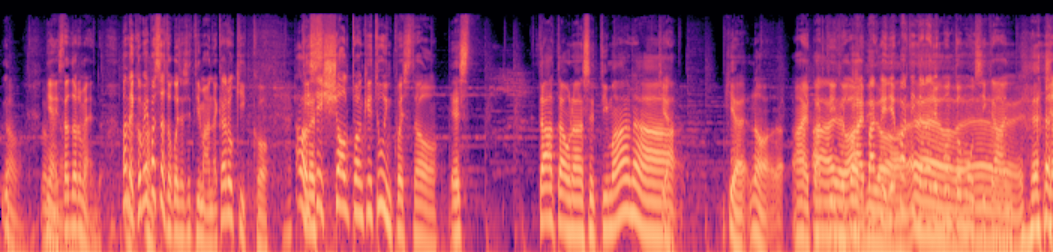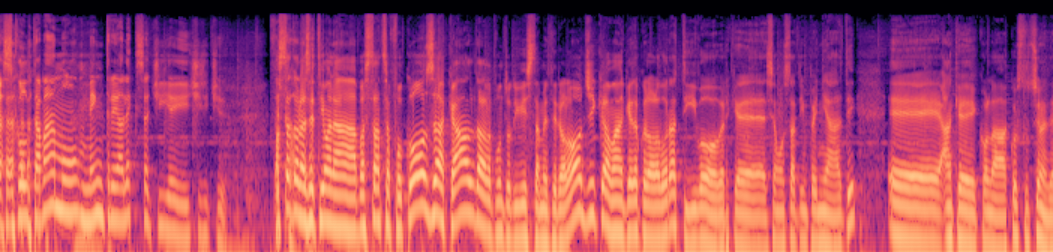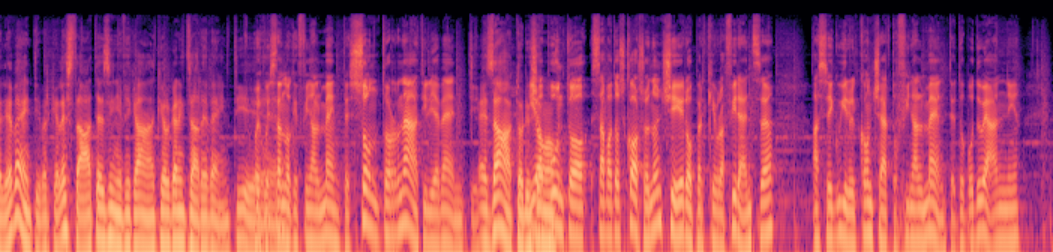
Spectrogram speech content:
no, Niente, sta dormendo. Vabbè, come è Ah. passato questa settimana, caro Chicco? Allora, Ti sei sciolto anche tu in questo. È stata una settimana. Chi è? No. Ah, è partito. Ah, è partito, è partita eh, Radio Punto vabbè, Musica. Ci ascoltavamo mentre Alexa ci. ci, ci- È stata una settimana abbastanza focosa, calda dal punto di vista meteorologico, ma anche da quello lavorativo perché siamo stati impegnati e anche con la costruzione degli eventi, perché l'estate significa anche organizzare eventi. Poi e- quest'anno che finalmente sono tornati gli eventi. Esatto, Io diciamo... appunto sabato scorso non c'ero perché ero a Firenze a seguire il concerto finalmente dopo due anni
